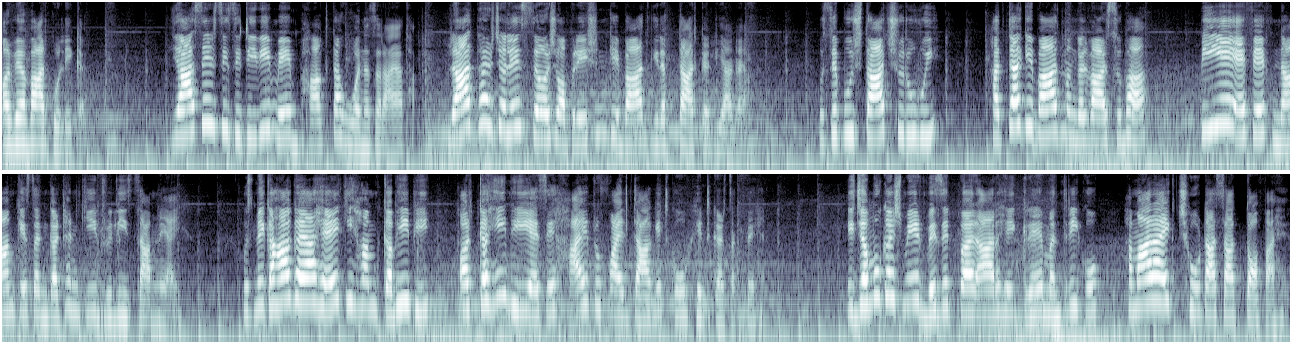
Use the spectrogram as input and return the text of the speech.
और व्यवहार को लेकर। यासिर सीसीटीवी में भागता हुआ नज़र आया था। रात भर चले सर्च ऑपरेशन के बाद गिरफ़्तार कर लिया गया। उससे पूछताछ शुरू हुई। हत्या के बाद मंगलवार सुबह पीएएफएफ नाम के संगठन की रिलीज़ सामने आई। उसमें कहा गया है कि हम कभी भी और कहीं भी ऐसे हाई प्रोफ़ाइल टारगेट को हिट कर सकते हैं। ये जम्मू कश्मीर विज़िट पर आ रहे गृह मंत्री को हमारा एक छोटा सा तोहफा है।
